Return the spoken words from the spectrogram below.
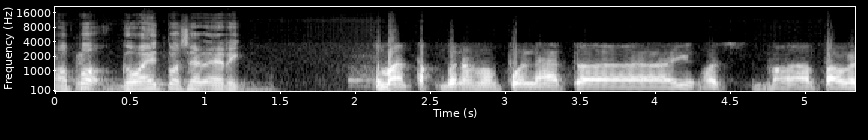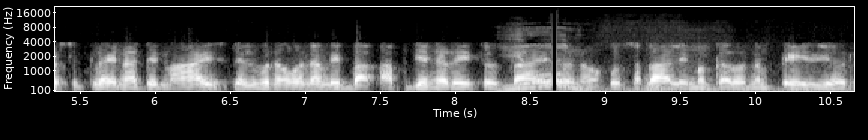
Opo, go ahead po Sir Eric. Tumatakbo naman po lahat. ah, yung mga power supply natin maayos. Dahil una-una may backup generator tayo Yun. no? kung sakali magkaroon ng failure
